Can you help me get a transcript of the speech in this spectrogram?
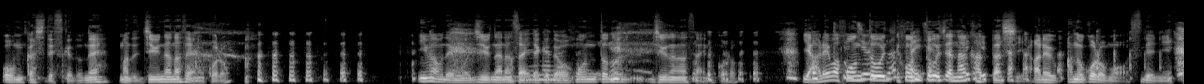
大昔ですけどね。まだ17歳の頃。今までもう17歳だけど、17歳本当の17歳の頃。いや、あれは本当、17歳本当じゃなかったし、あれ、あの頃もすでに。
